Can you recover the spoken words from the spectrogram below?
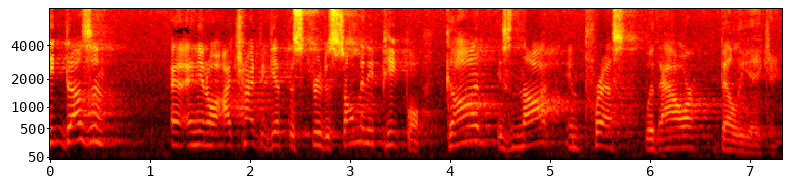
He doesn't, and, and, you know, I tried to get this through to so many people. God is not impressed with our belly aching.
